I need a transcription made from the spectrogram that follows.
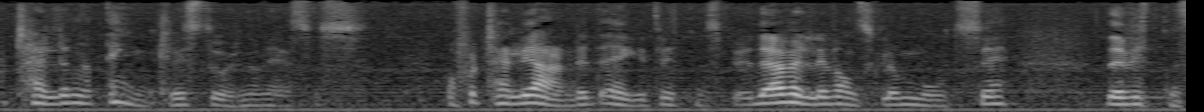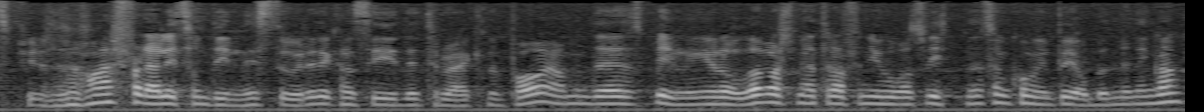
Fortell dem den enkle historien om Jesus. Og fortell gjerne ditt eget vitnesbyrd. Det er veldig vanskelig å motsi det vitnesbyrdet du har. For det er litt som din historie. De kan si det tror jeg ikke noe på. Ja, men det spiller ingen rolle. Det var som jeg traff en Jehovas vitne som kom inn på jobben min en gang.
